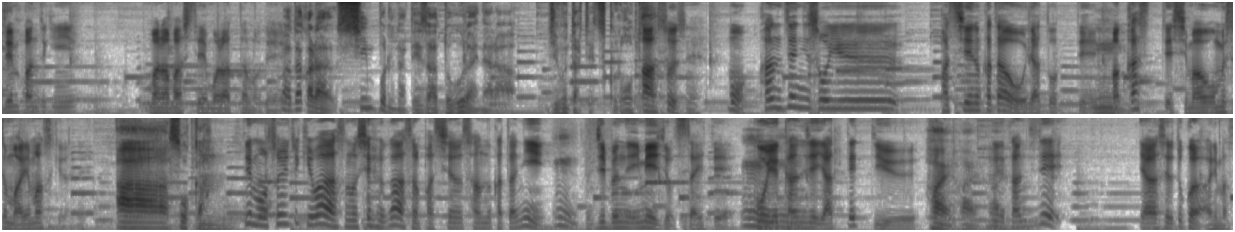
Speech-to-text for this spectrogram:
全般的に学ばせてもらったので、まあ、だからシンプルなデザートぐらいなら自分たちで作ろうと。あそうですね。もう完全にそういうパティシエの方を雇って任せてしまうお店もありますけどね、ああそうか、うん、でもそういう時はそのシェフがそのパティシエさんの方に自分のイメージを伝えて、うん、こういう感じでやってっていう感じでやらせるところはあります。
